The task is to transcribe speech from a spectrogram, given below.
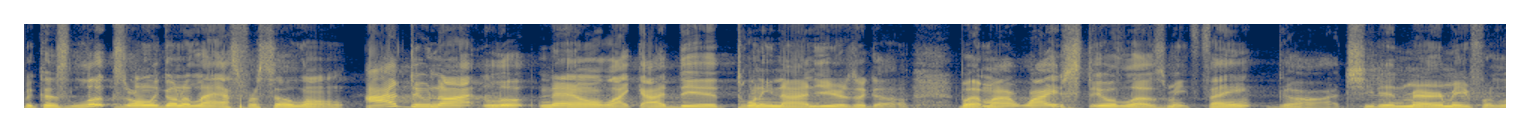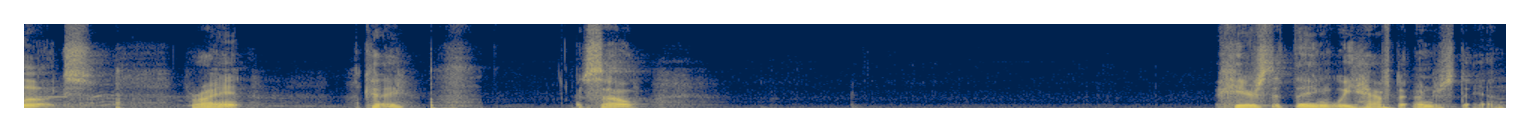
because looks are only going to last for so long. I do not look now like I did 29 years ago, but my wife still loves me. Thank God she didn't marry me for looks, right? Okay? So, here's the thing we have to understand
